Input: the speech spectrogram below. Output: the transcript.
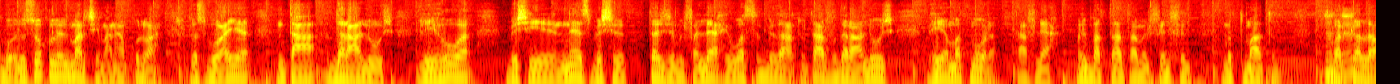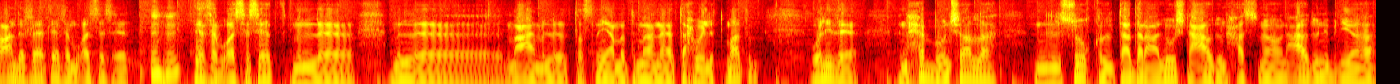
السوق للمرشي معناها نقول واحد. الأسبوعية نتاع دار علوش اللي هو باش الناس باش تنجم الفلاح يوصل بضاعته. تعرفوا دار علوش هي مطمورة تاع فلاح. من البطاطا من الفلفل من الطماطم. تبارك الله وعندها فيها ثلاثة مؤسسات. ثلاثة مؤسسات من ال من ال معامل التصنيع معناها تحويل الطماطم. ولذا نحب إن شاء الله السوق بتاع دار علوش نعاودوا نحسنوها ونعاودوا نبنيوها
